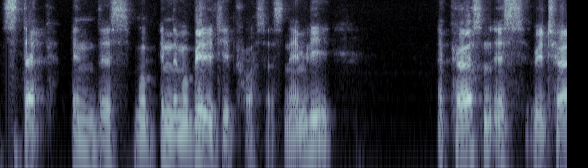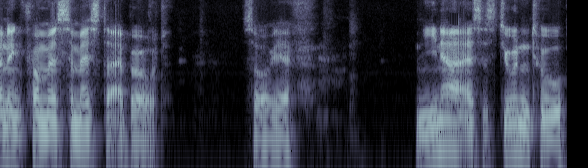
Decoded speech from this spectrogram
step in this in the mobility process, namely a person is returning from a semester abroad. So we have Nina as a student who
